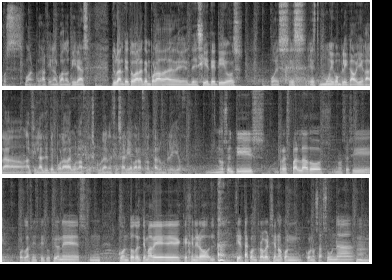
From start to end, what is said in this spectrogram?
pues bueno, pues al final cuando tiras durante toda la temporada de, de siete tíos, pues es, es muy complicado llegar a, al final de temporada con la frescura necesaria para afrontar un playoff. ¿No sentís respaldados, no sé si por las instituciones, mm, con todo el tema de, que generó cierta controversia ¿no? con, con Osasuna? Mm.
